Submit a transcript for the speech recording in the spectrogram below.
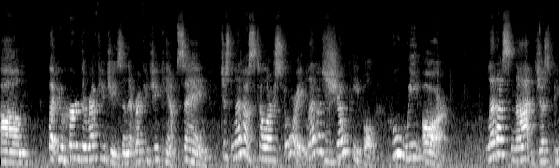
Um, but you heard the refugees in that refugee camp saying, just let us tell our story. Let us show people who we are. Let us not just be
